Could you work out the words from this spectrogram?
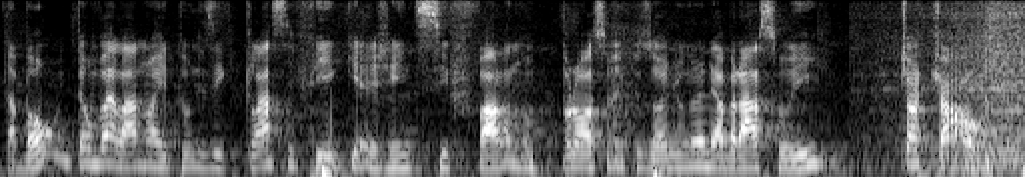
Tá bom? Então vai lá no iTunes e classifique. A gente se fala no próximo episódio. Um grande abraço e Tchau, tchau.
